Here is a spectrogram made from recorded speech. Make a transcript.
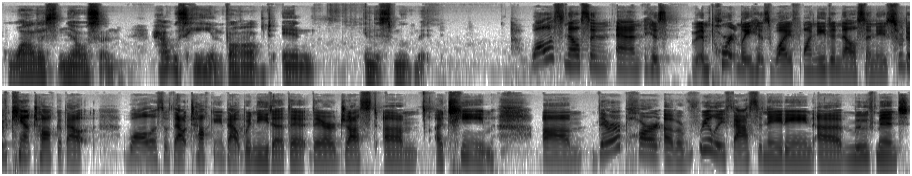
Wallace Nelson. How was he involved in in this movement? Wallace Nelson and his importantly his wife Juanita Nelson. he sort of can't talk about Wallace without talking about Juanita. They're, they're just um, a team. Um, they're a part of a really fascinating uh, movement,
